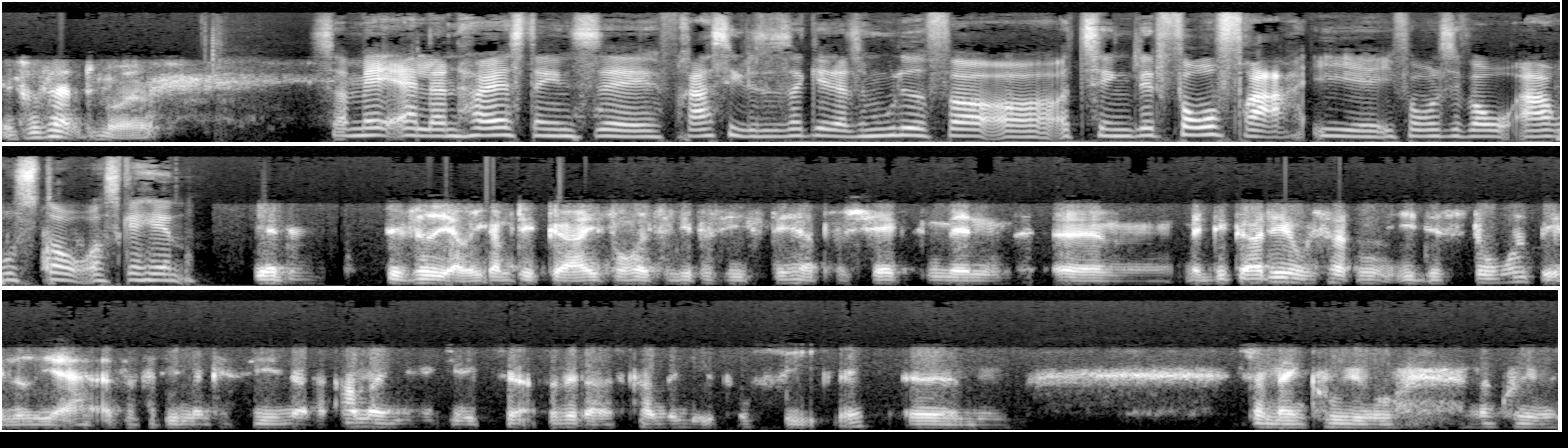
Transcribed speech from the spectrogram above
interessant måde. Så med Allan Højerstens øh, frasigelse, så giver det altså mulighed for at, at tænke lidt forfra i, øh, i forhold til, hvor Aro står og skal hen. Ja, det, det ved jeg jo ikke, om det gør i forhold til lige præcis det her projekt, men, øhm, men det gør det jo sådan i det store billede, ja. Altså fordi man kan sige, når der kommer en ny direktør, så vil der også komme en ny profil, ikke? Øhm, så man kunne jo, man kunne jo,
